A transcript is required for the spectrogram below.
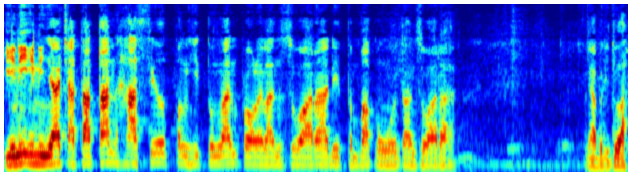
ini ininya catatan hasil penghitungan perolehan suara di tempat pemungutan suara ya begitulah.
